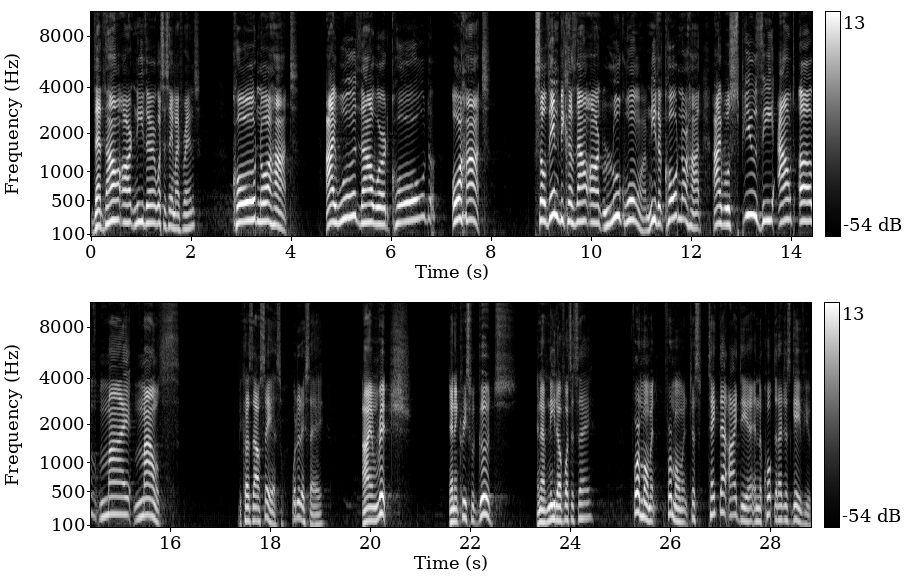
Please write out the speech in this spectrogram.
that thou art neither, what's it say, my friends? Cold nor hot. I would thou wert cold or hot. So then, because thou art lukewarm, neither cold nor hot, I will spew thee out of my mouth because thou sayest, what do they say? I am rich and increase with goods and have need of, what's it say? For a moment, for a moment, just take that idea and the quote that I just gave you.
